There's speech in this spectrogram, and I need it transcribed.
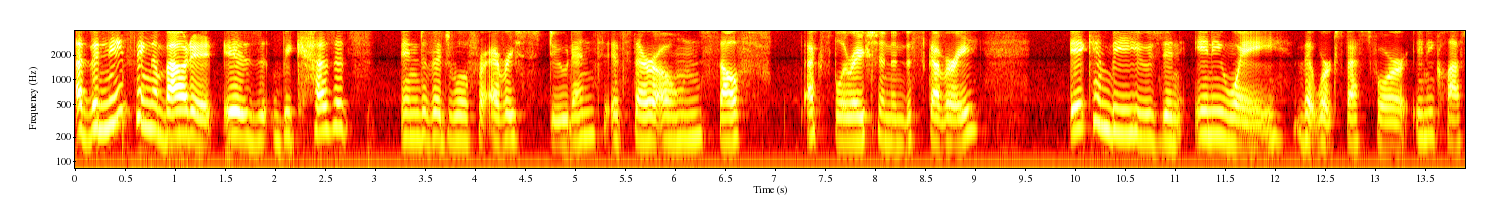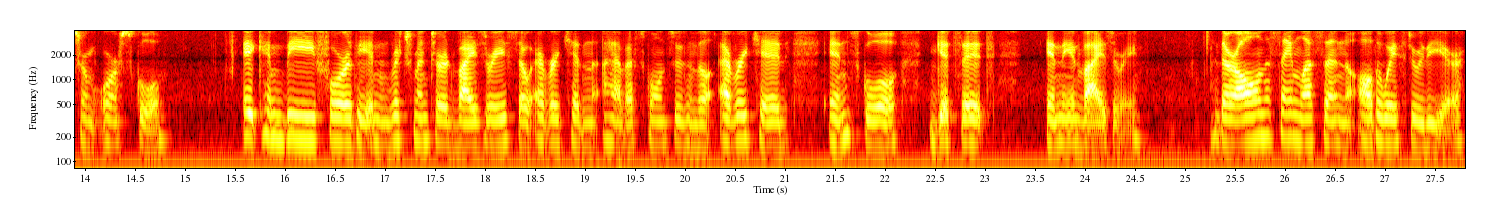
Uh, the neat thing about it is because it's individual for every student, it's their own self exploration and discovery. It can be used in any way that works best for any classroom or school. It can be for the enrichment or advisory. So, every kid, in, I have a school in Susanville, every kid in school gets it in the advisory. They're all in the same lesson all the way through the year.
